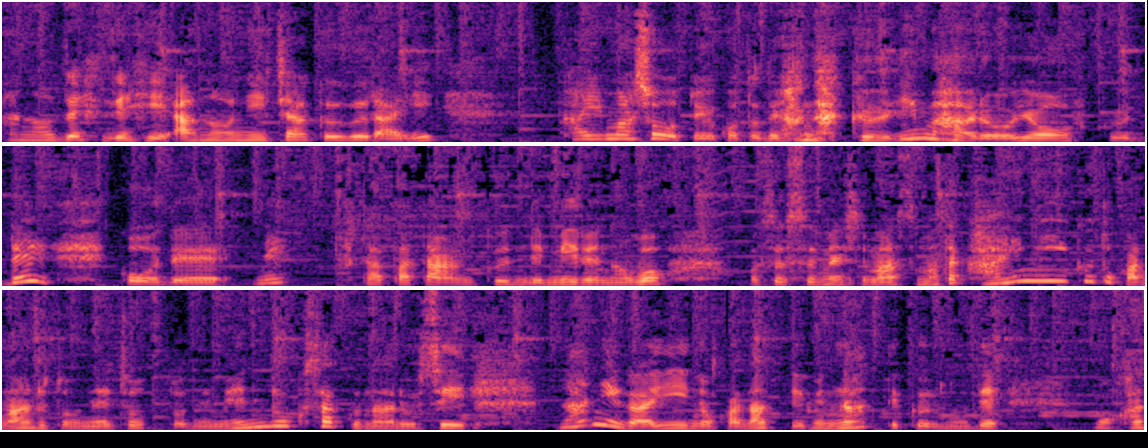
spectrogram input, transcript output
あのぜひぜひあの2着ぐらい買いましょうということではなく今あるお洋服でこうでね2パターン組んでみるのをおすすめします。また買いに行くとかなるとね、ちょっとね、めんどくさくなるし、何がいいのかなっていう風になってくるので、もう必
